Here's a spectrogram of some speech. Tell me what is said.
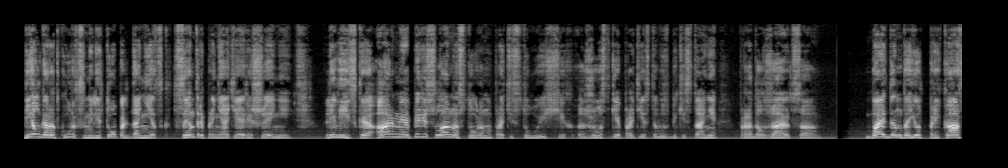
Белгород, Курск, Мелитополь, Донецк. Центры принятия решений. Ливийская армия перешла на сторону протестующих. Жесткие протесты в Узбекистане продолжаются. Байден дает приказ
